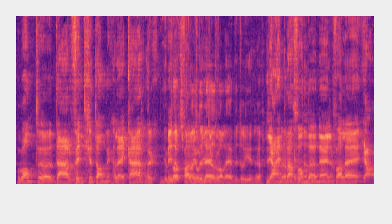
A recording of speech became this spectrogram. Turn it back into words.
Want eh, daar vind je dan gelijkaardig In plaats van de Nijlvallei bedoel je? Hè? ja, in plaats van de Nijlvallei, ja,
